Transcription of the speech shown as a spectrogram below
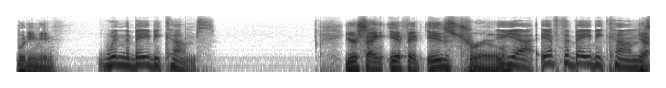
what do you mean when the baby comes. You're saying if it is true Yeah, if the baby comes, yeah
